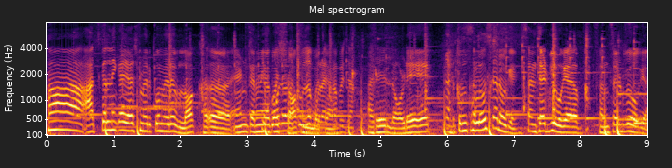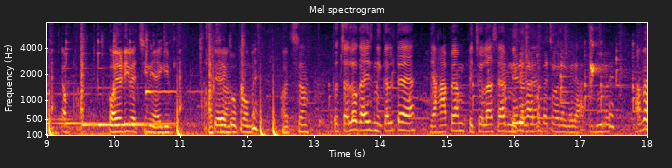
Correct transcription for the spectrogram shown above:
हाँ आजकल नहीं क्या यश मेरे को मेरे ब्लॉग एंड करने का कोई शौक नहीं बचा। अरे लौड़े तुम क्लोज करोगे? सनसेट भी हो गया अब सनसेट भी हो गया। अब क्वालिटी भी अच्छी नहीं आएगी अच्छा। GoPro में। अच्छा। तो चलो गाइज़ निकलते हैं। यहाँ पे हम पिचोला से अब निकलते हाथ हैं। मेरे हाथ दूर रहे। अबे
